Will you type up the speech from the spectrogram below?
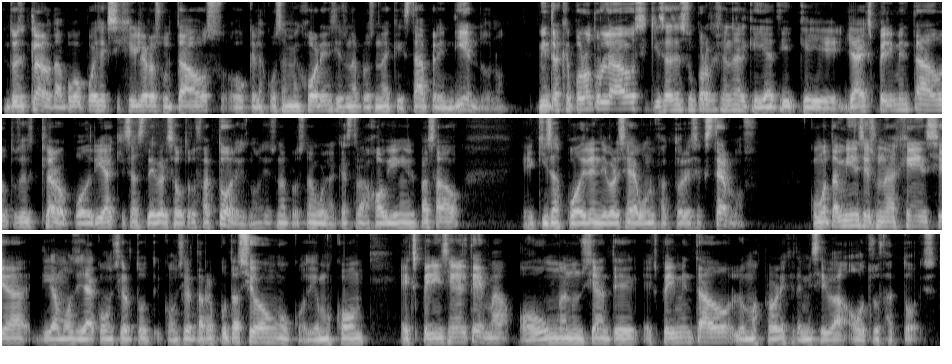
Entonces, claro, tampoco puedes exigirle resultados o que las cosas mejoren si es una persona que está aprendiendo, ¿no? Mientras que por otro lado, si quizás es un profesional que ya, que ya ha experimentado, entonces, claro, podría quizás deberse a otros factores, ¿no? Si es una persona con la que has trabajado bien en el pasado, eh, quizás podrían deberse a algunos factores externos. Como también si es una agencia, digamos, ya con, cierto, con cierta reputación o digamos con experiencia en el tema o un anunciante experimentado, lo más probable es que también se va a otros factores.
